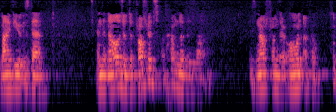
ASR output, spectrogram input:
my view is that. And the knowledge of the prophets, alhamdulillah, is not from their own akal.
